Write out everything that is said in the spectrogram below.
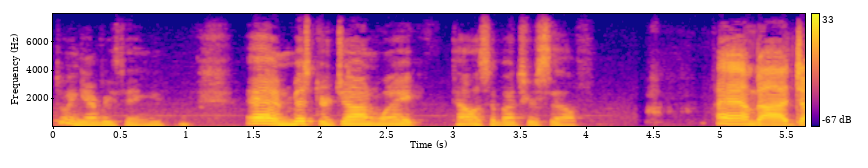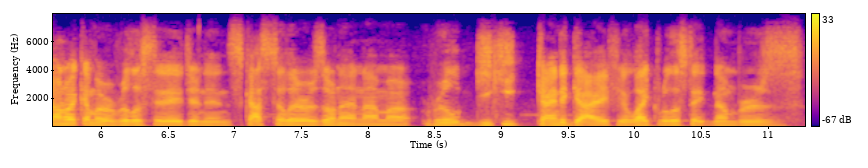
doing everything. And Mr. John Wake, tell us about yourself. I'm uh, John Wake. I'm a real estate agent in Scottsdale, Arizona, and I'm a real geeky kind of guy. If you like real estate numbers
